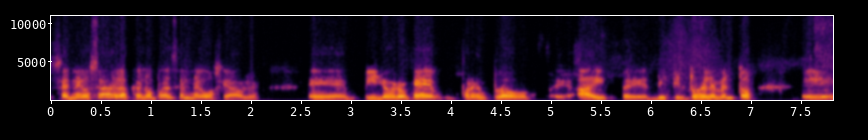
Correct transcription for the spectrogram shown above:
ser negociables y los que no pueden ser negociables. Eh, y yo creo que, por ejemplo, eh, hay eh, distintos elementos eh,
